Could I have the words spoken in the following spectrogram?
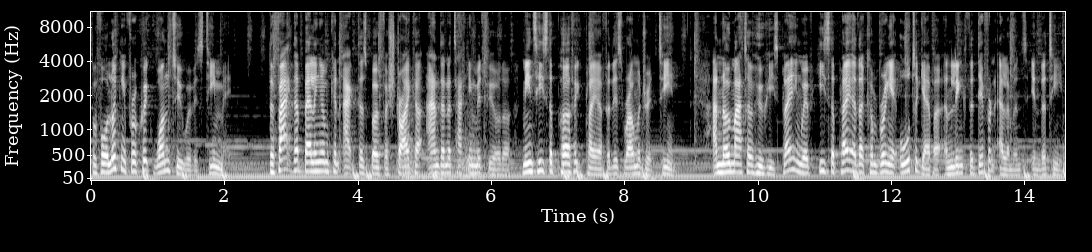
before looking for a quick 1-2 with his teammate. The fact that Bellingham can act as both a striker and an attacking midfielder means he's the perfect player for this Real Madrid team. And no matter who he's playing with, he's the player that can bring it all together and link the different elements in the team.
